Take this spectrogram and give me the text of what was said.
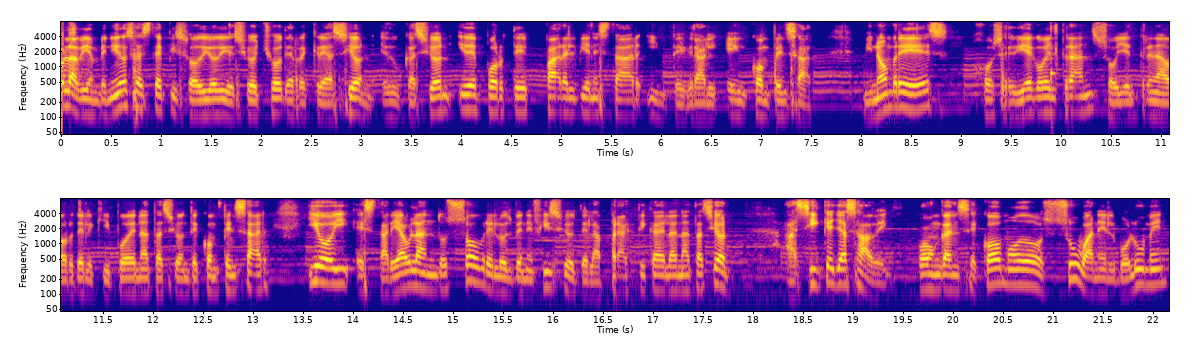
Hola, bienvenidos a este episodio 18 de Recreación, Educación y Deporte para el Bienestar Integral en Compensar. Mi nombre es José Diego Beltrán, soy entrenador del equipo de natación de Compensar y hoy estaré hablando sobre los beneficios de la práctica de la natación. Así que ya saben, pónganse cómodos, suban el volumen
